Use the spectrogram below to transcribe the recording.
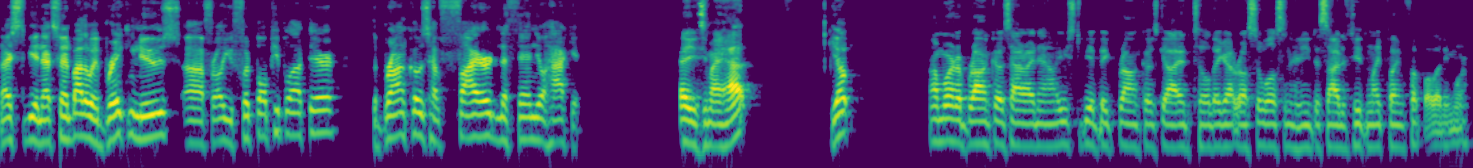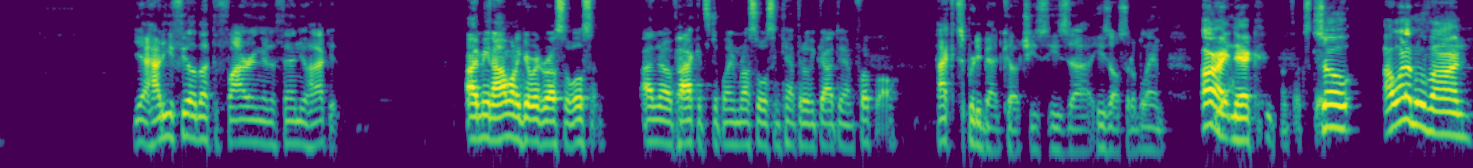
nice to be a Nets fan. By the way, breaking news uh, for all you football people out there: the Broncos have fired Nathaniel Hackett. Hey, you see my hat? Yep. I'm wearing a Broncos hat right now. I used to be a big Broncos guy until they got Russell Wilson and he decided he didn't like playing football anymore. Yeah. How do you feel about the firing of Nathaniel Hackett? I mean, I want to get rid of Russell Wilson. I don't know if Hackett's to blame. Russell Wilson can't throw the goddamn football. Hackett's a pretty bad coach. He's he's uh, he's also to blame. All right, Nick. Looks good. So I want to move on.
